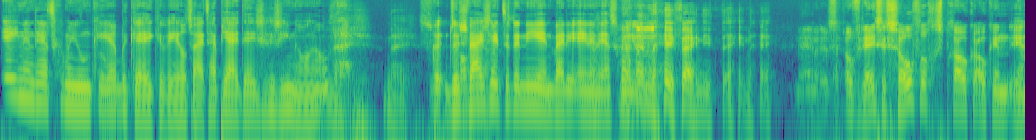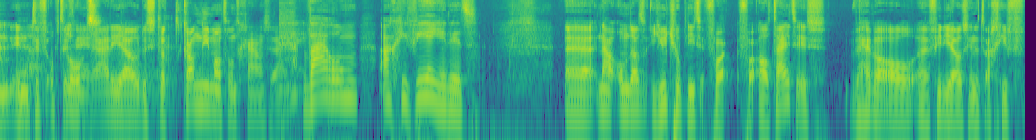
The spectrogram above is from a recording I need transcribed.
31 miljoen keer bekeken wereldwijd. Heb jij deze gezien, Ronald? Nee, nee. Dus wij zitten er niet in bij die 31 miljoen? nee, wij niet. Nee, nee. nee maar dus over deze is zoveel gesproken, ook in, in, in ja, op tv en radio. Dus dat kan niemand ontgaan zijn. Waarom archiveer je dit? Uh, nou, omdat YouTube niet voor, voor altijd is. We hebben al uh, video's in het archief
